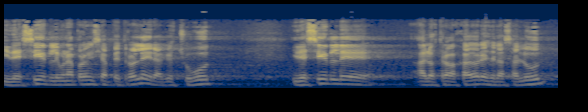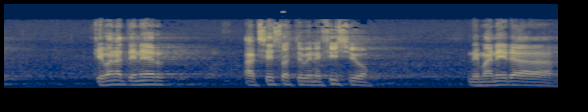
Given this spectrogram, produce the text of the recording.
y decirle, una provincia petrolera que es Chubut, y decirle a los trabajadores de la salud que van a tener acceso a este beneficio de manera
